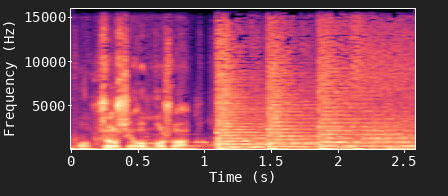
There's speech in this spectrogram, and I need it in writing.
Bonjour Jérôme, bonjour.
